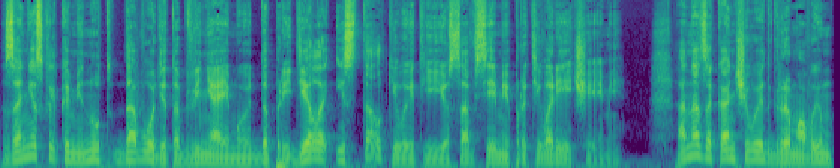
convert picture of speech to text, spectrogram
за несколько минут доводит обвиняемую до предела и сталкивает ее со всеми противоречиями. Она заканчивает громовым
